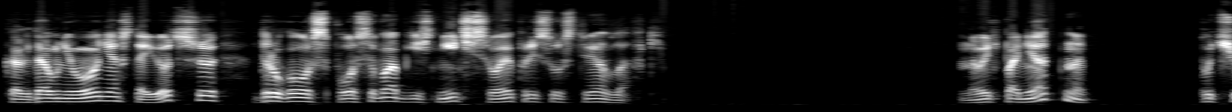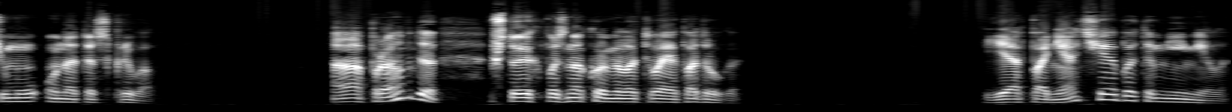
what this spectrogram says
когда у него не остается другого способа объяснить свое присутствие в лавке. Но ведь понятно, почему он это скрывал. А правда, что их познакомила твоя подруга? Я понятия об этом не имела.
